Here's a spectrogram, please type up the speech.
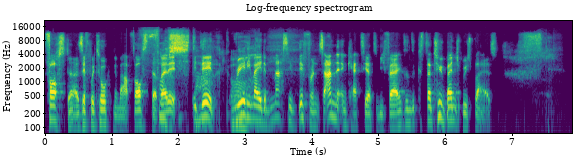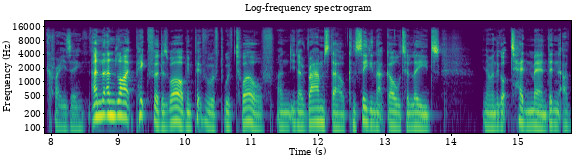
Foster, as if we're talking about Foster, but it, it did really Oh. made a massive difference. And and Nketiah, to be fair, because they're two bench boost players. Crazy, and and like Pickford as well. I mean, Pickford with with twelve, and you know Ramsdale conceding that goal to Leeds. You know, when they got ten men, didn't have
